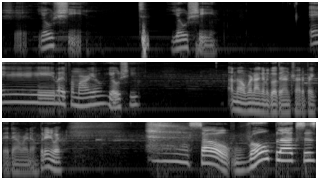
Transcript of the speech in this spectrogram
Shit. Shit. Yoshi. Yoshi. Hey, like from Mario, Yoshi. I know we're not gonna go there and try to break that down right now. But anyway. So, Roblox is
